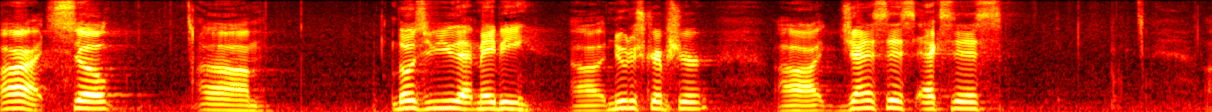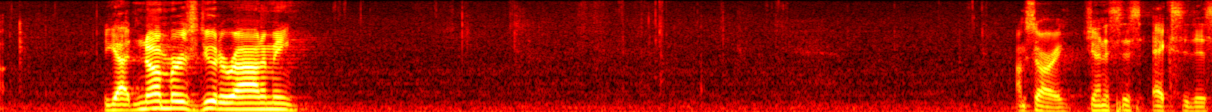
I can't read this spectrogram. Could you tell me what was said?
All right, so um, those of you that may be uh, new to Scripture, uh, Genesis, Exodus, you got Numbers, Deuteronomy. I'm sorry, Genesis, Exodus,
